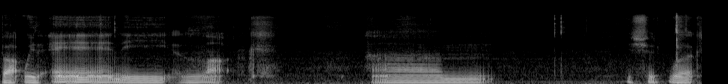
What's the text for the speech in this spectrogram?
but with any luck, um, it should work.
